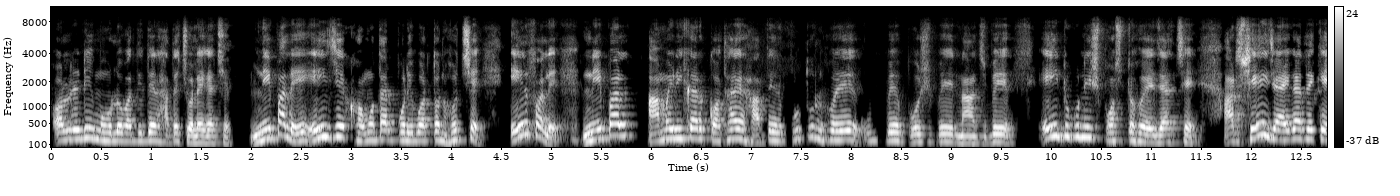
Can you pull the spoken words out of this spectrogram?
অলরেডি মৌলবাদীদের হাতে চলে গেছে। নেপালে এই যে ক্ষমতার পরিবর্তন হচ্ছে, এর ফলে নেপাল আমেরিকার কথায় হাতের পুতুল হয়ে উঠবে, বসবে, নাচবে, এইটুকুনি স্পষ্ট হয়ে যাচ্ছে। আর সেই জায়গা থেকে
